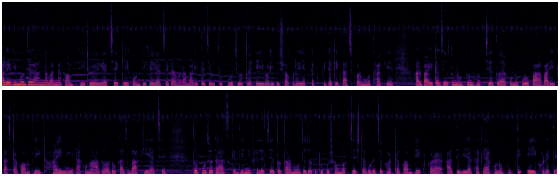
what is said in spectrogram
আর এরই মধ্যে রান্না বান্না কমপ্লিট হয়ে গেছে। কে কোন দিকে গেছে কেননা বাড়িতে যেহেতু পুজো, তো এই বাড়িতে সকলেরই একটা টুকিটাকি কাজকর্ম থাকে। আর বাড়িটা যেহেতু নতুন হচ্ছে, তো এখনও পুরো পা বাড়ির কাজটা কমপ্লিট হয়নি। এখনও আদো আদো কাজ বাকি আছে। তো পুজোটা আজকের দিনই ফেলেছে, তো তার মধ্যে যতটুকু সম্ভব চেষ্টা করেছে ঘরটা কমপ্লিট করার। আর দিদিরা থাকে এখনও প্রতি এই ঘরেতে।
